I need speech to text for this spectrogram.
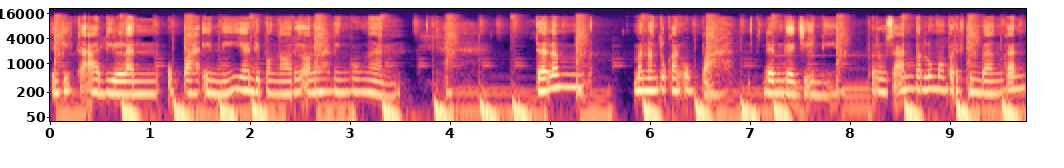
Jadi keadilan upah ini yang dipengaruhi oleh lingkungan. Dalam menentukan upah dan gaji ini, perusahaan perlu mempertimbangkan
